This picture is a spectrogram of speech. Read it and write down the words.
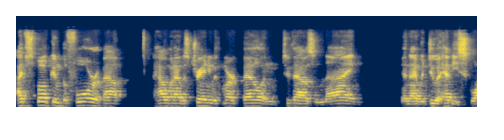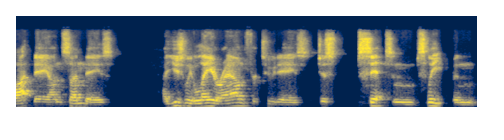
I've spoken before about how when I was training with Mark Bell in 2009, and I would do a heavy squat day on Sundays. I usually lay around for two days, just sit and sleep, and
